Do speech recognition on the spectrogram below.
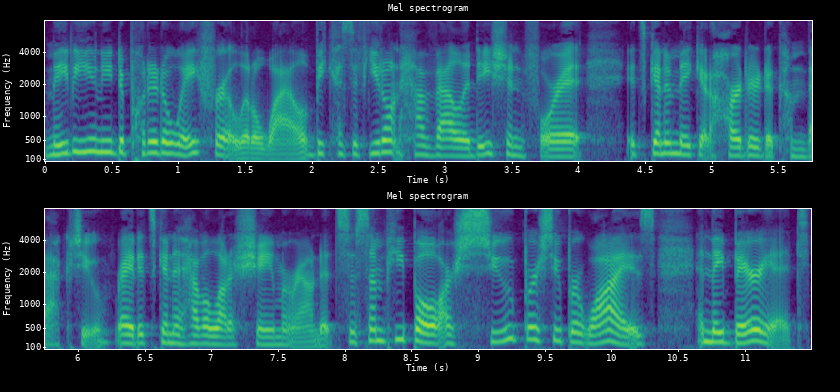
maybe you need to put it away for a little while because if you don't have validation for it, it's going to make it harder to come back to, right? It's going to have a lot of shame around it. So some people are super, super wise and they bury it,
